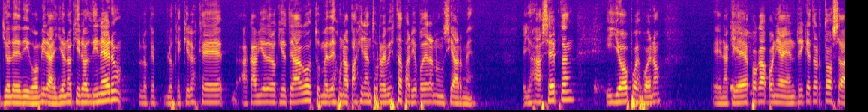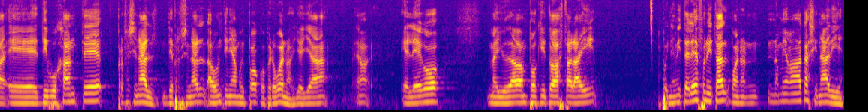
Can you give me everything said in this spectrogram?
yo le digo, mira, yo no quiero el dinero, lo que, lo que quiero es que a cambio de lo que yo te hago, tú me des una página en tu revista para yo poder anunciarme. Ellos aceptan y yo, pues bueno, en aquella época ponía Enrique Tortosa, eh, dibujante profesional. De profesional aún tenía muy poco, pero bueno, yo ya el ego me ayudaba un poquito a estar ahí. Ponía mi teléfono y tal. Bueno, no me llamaba casi nadie.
